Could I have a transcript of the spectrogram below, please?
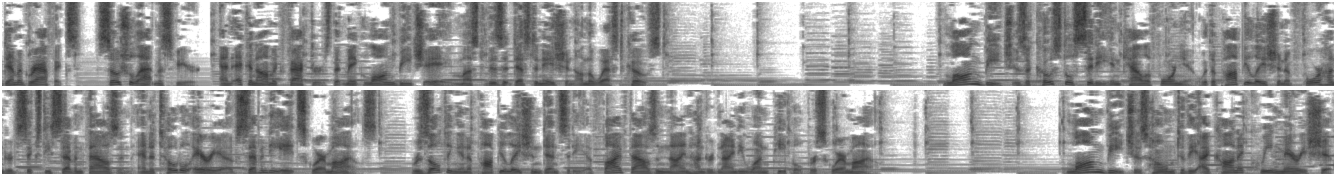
demographics, social atmosphere, and economic factors that make Long Beach a must-visit destination on the West Coast. Long Beach is a coastal city in California with a population of 467,000 and a total area of 78 square miles, resulting in a population density of 5,991 people per square mile. Long Beach is home to the iconic Queen Mary ship,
